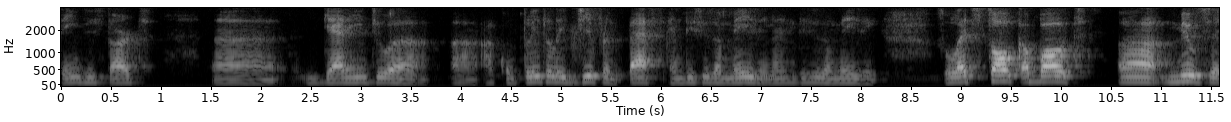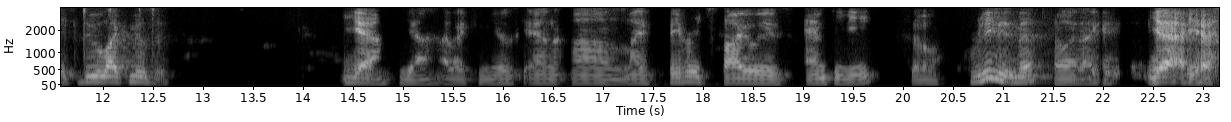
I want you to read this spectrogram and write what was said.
things start uh, getting into a, a, a completely different path, and this is amazing, man. This is amazing. So let's talk about uh, music. Do you like music? Yeah, yeah, I like music, and um, my favorite style is MPB. So really, man. So I like it. Yeah, yeah.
